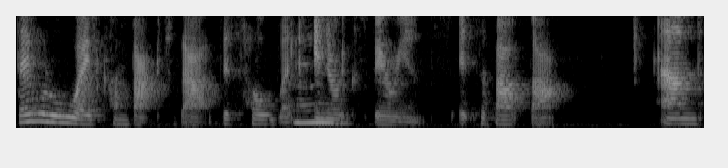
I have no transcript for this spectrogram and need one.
They will always come back to that. This whole like Mm. inner experience. It's about that, and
